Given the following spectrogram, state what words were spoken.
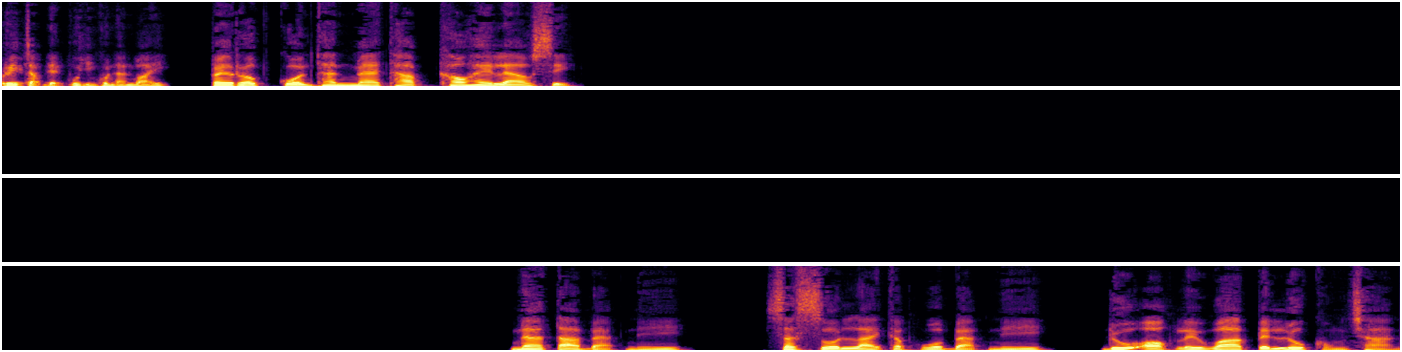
รีบจับเด็กผู้หญิงคนนั้นไว้ ไปรบกวนท่านแม่ทัพเข้าให้แล้วสิหน้าตาแบบนี้ สัดส่วนไหล่กับหัวแบบนี้ ดูออกเลยว่าเป็นลูกของฉัน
